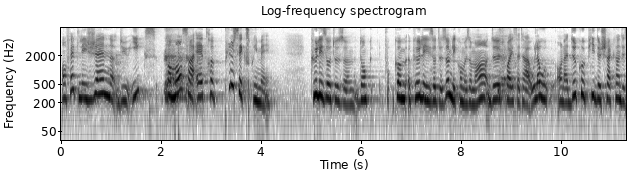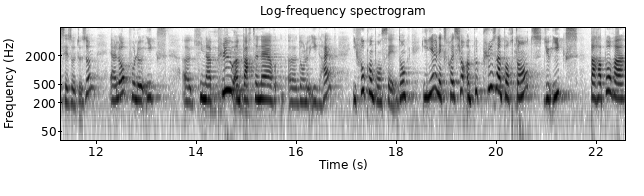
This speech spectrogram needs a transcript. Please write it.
en fait, les gènes du X commencent à être plus exprimés que les autosomes. Donc, que les autosomes, les chromosomes 1, 2, 3, etc. Là où on a deux copies de chacun de ces autosomes. Et alors, pour le X, qui n'a plus un partenaire euh, dans le Y, il faut compenser. Donc, il y a une expression un peu plus importante du X par rapport à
